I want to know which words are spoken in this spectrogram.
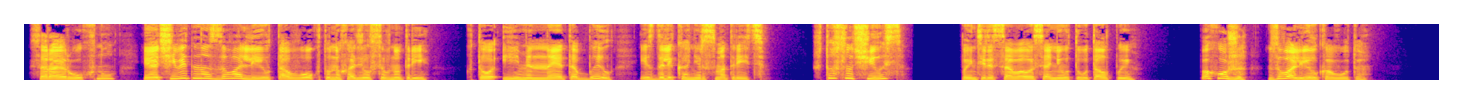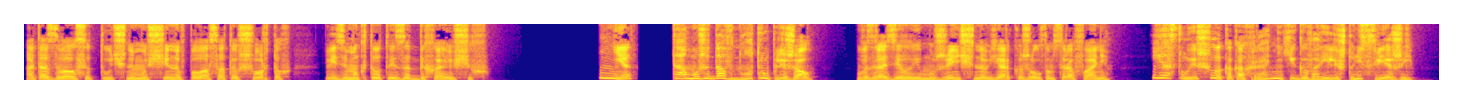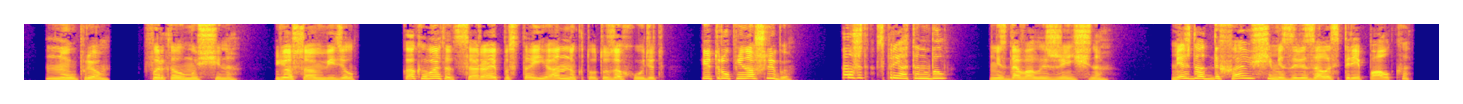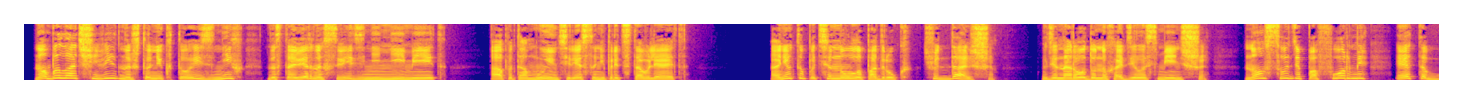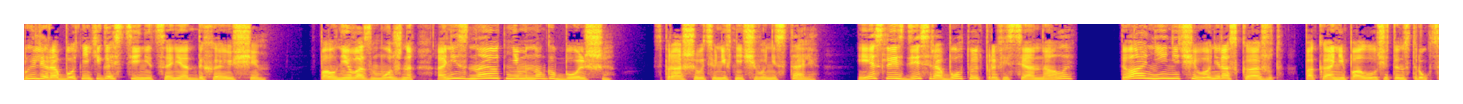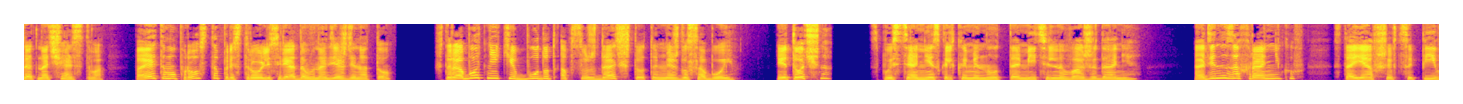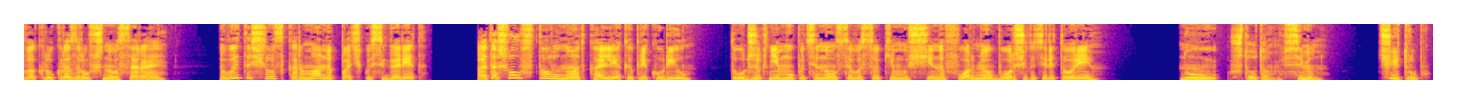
Сарай рухнул и, очевидно, завалил того, кто находился внутри. Кто именно это был, издалека не рассмотреть. «Что случилось?» — поинтересовалась Анюта у толпы. «Похоже, завалил кого-то», — отозвался тучный мужчина в полосатых шортах, видимо, кто-то из отдыхающих. «Нет, там уже давно труп лежал», — возразила ему женщина в ярко-желтом сарафане. «Я слышала, как охранники говорили, что не свежий». «Ну, прям», — фыркнул мужчина. «Я сам видел, как в этот сарай постоянно кто-то заходит, и труп не нашли бы». «Может, спрятан был?» — не сдавалась женщина. Между отдыхающими завязалась перепалка, но было очевидно, что никто из них достоверных сведений не имеет, а потому интереса не представляет. Анюта потянула подруг чуть дальше, где народу находилось меньше, но, судя по форме, это были работники гостиницы, а не отдыхающие. Вполне возможно, они знают немного больше. Спрашивать у них ничего не стали. Если здесь работают профессионалы, то они ничего не расскажут, пока не получат инструкции от начальства, поэтому просто пристроились рядом в надежде на то, что работники будут обсуждать что-то между собой. И точно, спустя несколько минут томительного ожидания, один из охранников, стоявший в цепи вокруг разрушенного сарая, вытащил из кармана пачку сигарет, отошел в сторону от коллег и прикурил. Тут же к нему потянулся высокий мужчина в форме уборщика территории. «Ну, что там, Семен? Чей труп?» —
